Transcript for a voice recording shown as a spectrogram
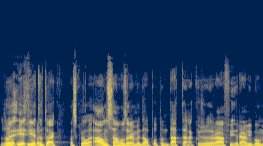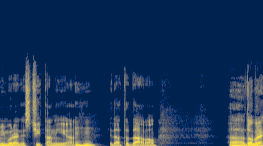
no je, je to tak, skvelé. A on samozrejme dal potom data, akože Ravi, Ravi bol mimoriadne sčítaný a mm-hmm. Tie data dával. Dobre,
